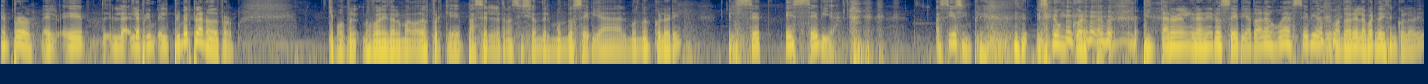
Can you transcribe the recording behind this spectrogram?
en Pearl. El, eh, la- la prim- el primer plano de Pearl. Que muy, muy bonito el Mago de Oz porque para hacer la transición del mundo sepia al mundo en colores, el set es sepia. Así de simple. Hicieron un corta. Pintaron el granero sepia, todas las weas sepia, pero cuando abren la puerta dicen colores.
